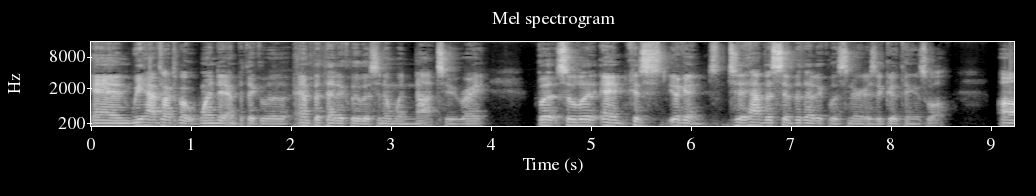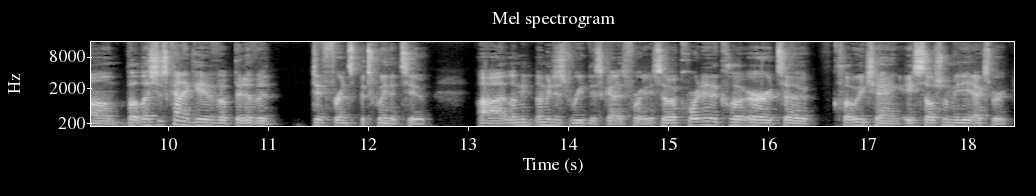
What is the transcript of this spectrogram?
And we have talked about when to empathetically empathetically listen and when not to, right? But so and because again, to have a sympathetic listener is a good thing as well. Um, but let's just kind of give a bit of a difference between the two. Uh, let me let me just read this guys for you. So according to Chloe, or to Chloe Chang, a social media expert,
